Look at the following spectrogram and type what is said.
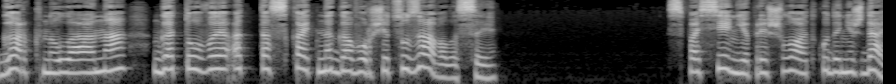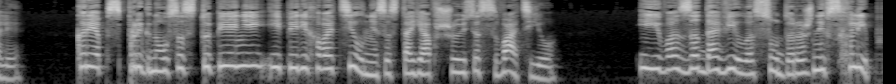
Гаркнула она, готовая оттаскать наговорщицу за волосы. Спасение пришло, откуда не ждали. Креп спрыгнул со ступеней и перехватил несостоявшуюся сватью. Ива задавила судорожный всхлип.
